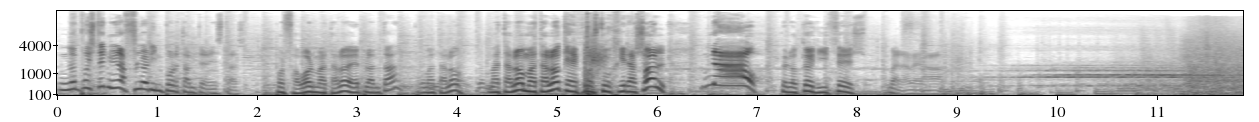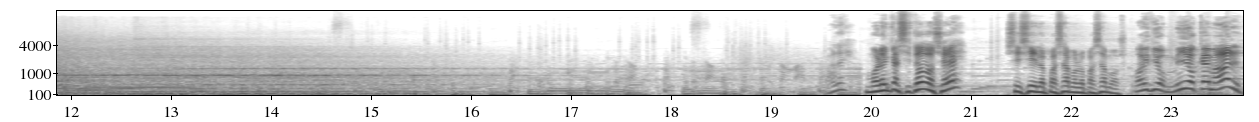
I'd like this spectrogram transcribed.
No he puesto ni una flor importante de estas. Por favor, mátalo, ¿eh, planta? Mátalo. Mátalo, mátalo, que he puesto un girasol. ¡No! ¿Pero qué dices? Bueno, venga Vale, mueren casi todos, ¿eh? Sí, sí, lo pasamos, lo pasamos ¡Ay, Dios mío, qué mal!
